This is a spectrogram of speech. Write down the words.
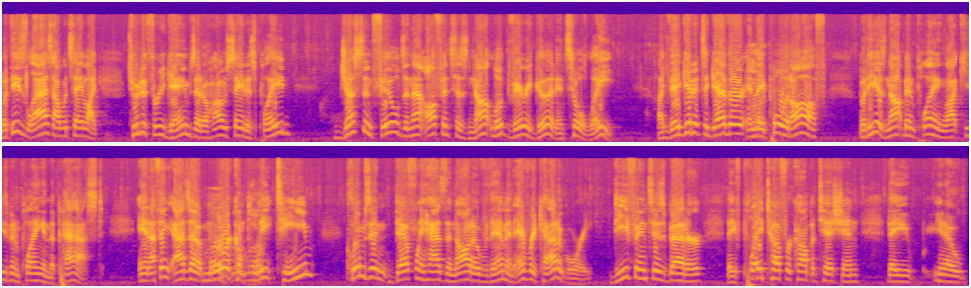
But these last, I would say, like two to three games that Ohio State has played, Justin Fields and that offense has not looked very good until late. Like they get it together and they pull it off, but he has not been playing like he's been playing in the past. And I think as a more look, complete look. team, Clemson definitely has the nod over them in every category. Defense is better. They've played tougher competition. They, you know,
